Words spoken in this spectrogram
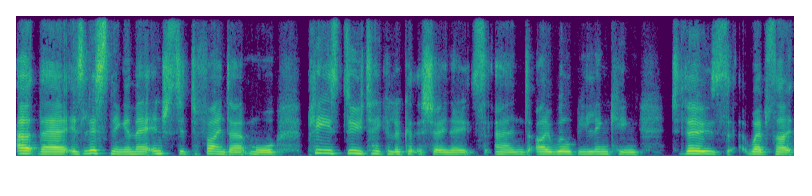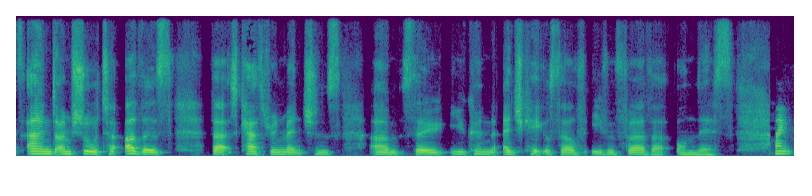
out there is listening and they're interested to find out more, please do take a look at the show notes, and I will be linking to those websites and I'm sure to others that Catherine mentions, um, so you can educate yourself even further on this. Thank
